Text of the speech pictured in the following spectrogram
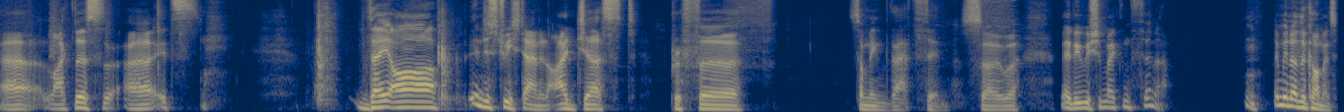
uh, like this. Uh, it's They are industry standard. I just prefer something that thin. So uh, maybe we should make them thinner. Hmm. Let me know in the comments.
